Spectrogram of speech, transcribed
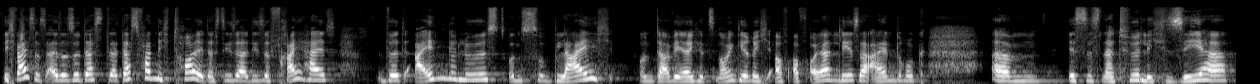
Ich weiß es, also so das, das fand ich toll, dass dieser, diese Freiheit wird eingelöst und zugleich, und da wäre ich jetzt neugierig auf, auf euren Lesereindruck, ähm, ist es natürlich sehr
